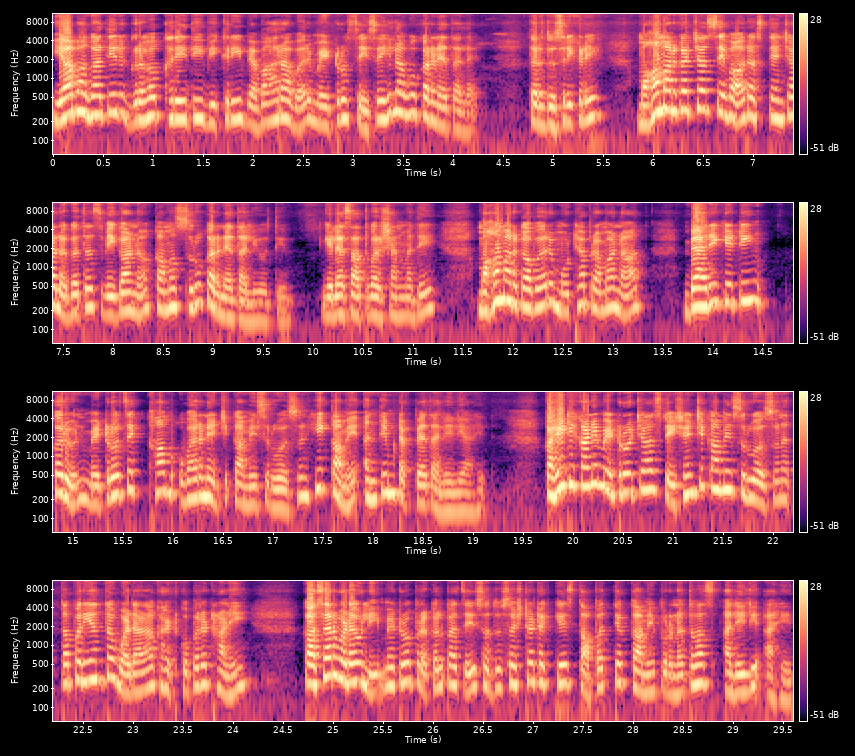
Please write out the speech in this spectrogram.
या भागातील ग्रह खरेदी विक्री व्यवहारावर मेट्रो सेसही लागू करण्यात आलाय. तर दुसरीकडे महामार्गाच्या सेवा रस्त्यांच्या लगतच वेगानं कामं सुरू करण्यात आली होती. गेल्या सात वर्षांमध्ये महामार्गावर मोठ्या प्रमाणात बॅरिकेटिंग करून मेट्रोचे खांब उभारण्याची कामे सुरू असून ही कामे अंतिम टप्प्यात आलेली आहेत. काही ठिकाणी मेट्रोच्या स्टेशनची कामे सुरू असून आत्तापर्यंत वडाळा घाटकोपर ठाणे कासार वडवली मेट्रो प्रकल्पाचे सदुसष्ट टक्के स्थापत्य कामे पूर्णत्वास आलेली आहेत.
